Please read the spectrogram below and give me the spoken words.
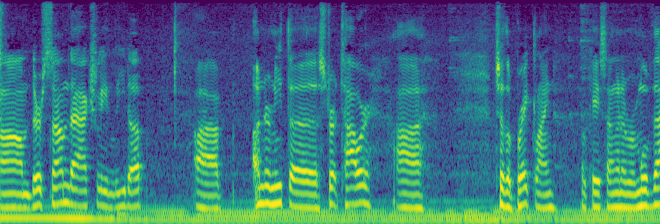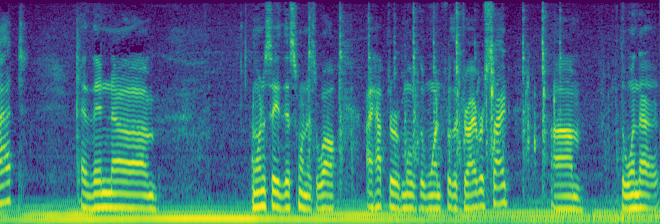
Um, there's some that actually lead up uh, underneath the strut tower uh, to the brake line okay so I'm gonna remove that. And then um, I want to say this one as well. I have to remove the one for the driver's side. Um, the one that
